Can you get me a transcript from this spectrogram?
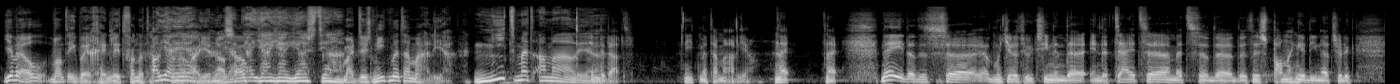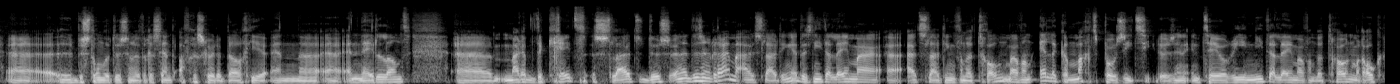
Jawel, want ik ben geen lid van het Huis Oh, ja, van ja, ja. Oranje Nassau. Ja, ja, ja, juist, ja. Maar dus niet met Amalia. Niet met Amalia. Inderdaad. Niet met Amalia. Nee. Nee, nee dat, is, eh, dat moet je natuurlijk zien in de, in de tijd. eh, met de, de, de spanningen die natuurlijk eh, bestonden tussen het recent afgescheurde België en, eh, en Nederland. Eh, maar het decreet sluit dus, en het is een ruime uitsluiting. Hè. Het is niet alleen maar eh, uitsluiting van de troon, maar van elke machtspositie. Dus in, in theorie niet alleen maar van de troon, maar ook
